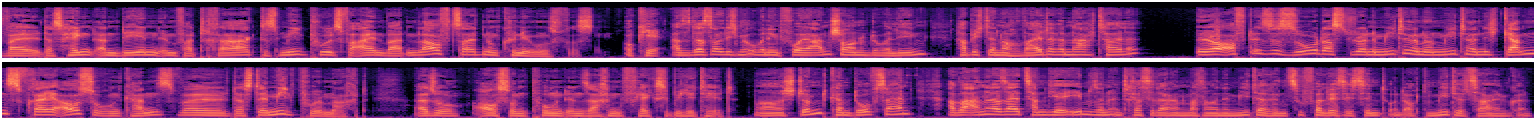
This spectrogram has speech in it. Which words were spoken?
weil das hängt an den im Vertrag des Mietpools vereinbarten Laufzeiten und Kündigungsfristen. Okay, also das sollte ich mir unbedingt vorher anschauen und überlegen. Habe ich denn noch weitere Nachteile? Ja, oft ist es so, dass du deine Mieterinnen und Mieter nicht ganz frei aussuchen kannst, weil das der Mietpool macht. Also auch so ein Punkt in Sachen Flexibilität. Ja, stimmt, kann doof sein. Aber andererseits haben die ja ebenso ein Interesse daran, dass meine Mieterinnen zuverlässig sind und auch die Miete zahlen können.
